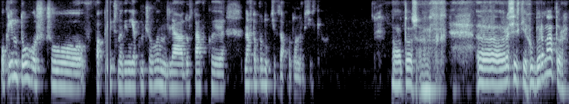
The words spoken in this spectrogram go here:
Окрім того, що фактично він є ключовим для доставки нафтопродуктів за кордон російських. Ну, тож, е, е, російський губернатор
